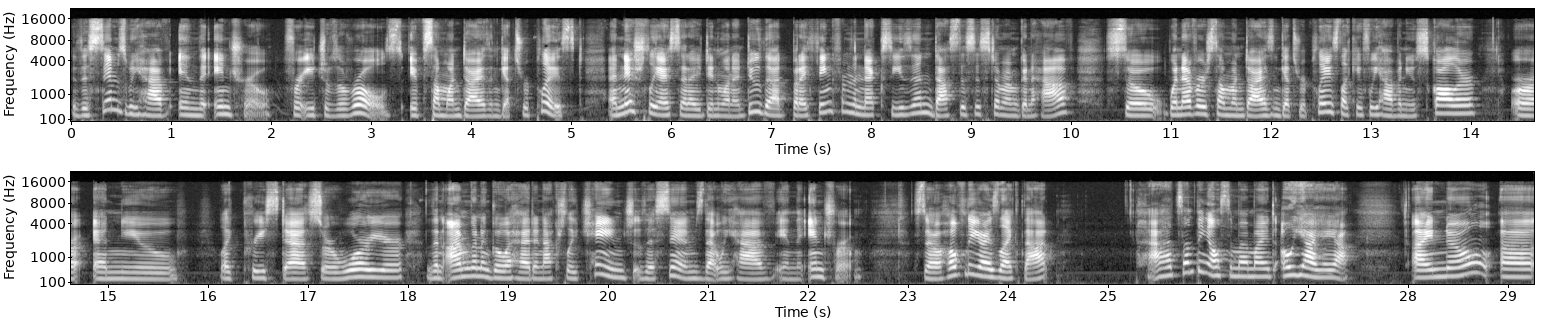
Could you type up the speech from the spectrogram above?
the Sims we have in the intro for each of the roles if someone dies and gets replaced. Initially, I said I didn't want to do that, but I think from the next season, that's the system I'm going to have. So, whenever someone dies and gets replaced, like if we have a new scholar or a new like priestess or warrior, then I'm going to go ahead and actually change the Sims that we have in the intro. So, hopefully, you guys like that. I had something else in my mind. Oh, yeah, yeah, yeah. I know uh,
